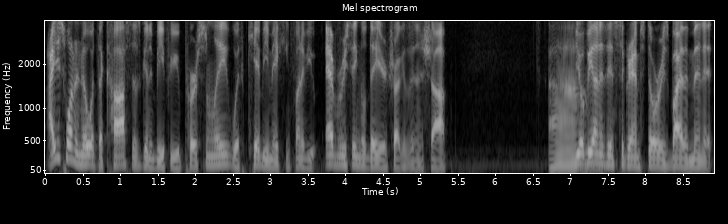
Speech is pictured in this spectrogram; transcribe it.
I just want to know what the cost is going to be for you personally, with Kibbe making fun of you every single day your truck is in his shop. You'll be on his Instagram stories by the minute,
